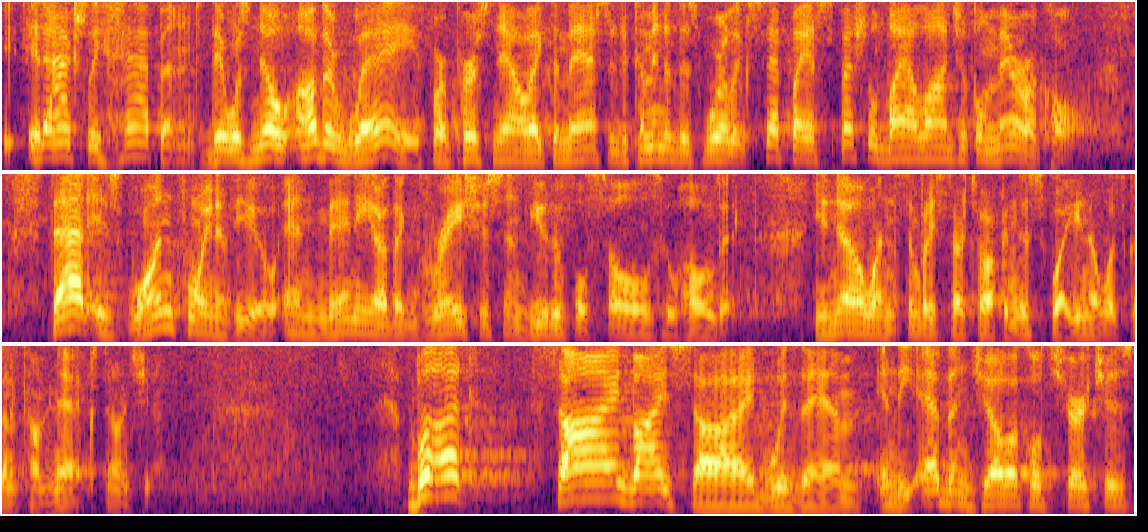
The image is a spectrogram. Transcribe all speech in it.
It actually happened. There was no other way for a personality like the Master to come into this world except by a special biological miracle. That is one point of view, and many are the gracious and beautiful souls who hold it. You know, when somebody starts talking this way, you know what's going to come next, don't you? But side by side with them in the evangelical churches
